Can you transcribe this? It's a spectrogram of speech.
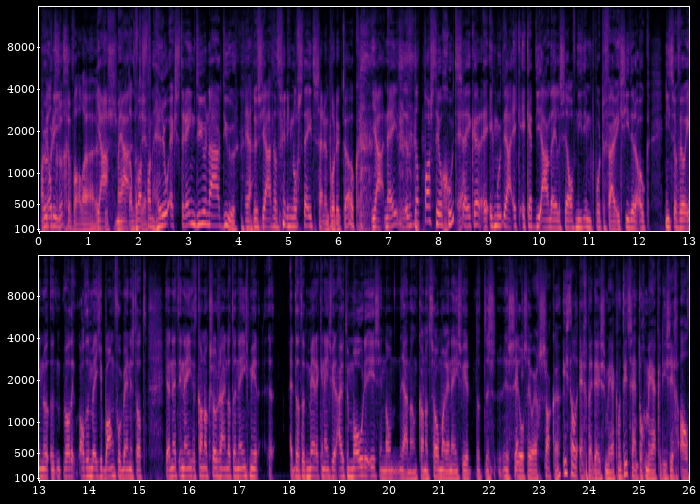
Burberry, wel teruggevallen. Ja, dus maar ja, het was van heel extreem duur naar duur. Ja. Dus ja, dat vind ik nog steeds. Zijn hun producten ook? Ja, nee, dat past heel goed. Ja. Zeker. Ik, moet, ja, ik, ik heb die aandelen zelf niet in mijn portefeuille. Ik zie er ook niet zoveel in. Wat ik altijd een beetje bang voor ben, is dat ja, net ineens. Het kan ook zo zijn dat ineens meer dat het merk ineens weer uit de mode is. En dan, ja, dan kan het zomaar ineens weer dat de sales heel erg zakken. Is dat echt bij deze merken? Want dit zijn toch merken die zich al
